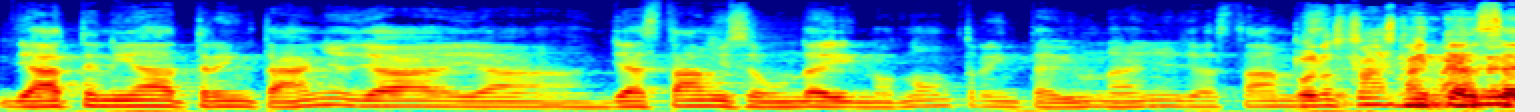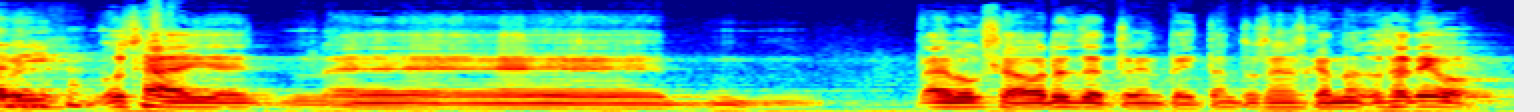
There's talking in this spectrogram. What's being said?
Ya tenía 30 años, ya, ya, ya estaba mi segunda hija. No, no, 31 años, ya estaba mi, Pues no estabas mi tan grande, tercera hija. O sea, eh, eh, hay boxeadores de treinta y tantos años que andan. O sea, digo,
